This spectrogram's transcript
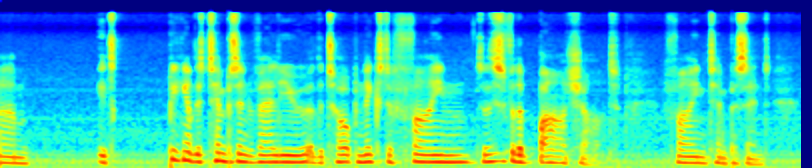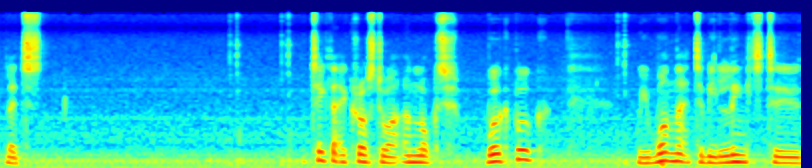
Um, it's picking up this 10% value at the top next to fine. So this is for the bar chart. Fine 10%. Let's take that across to our unlocked workbook. We want that to be linked to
